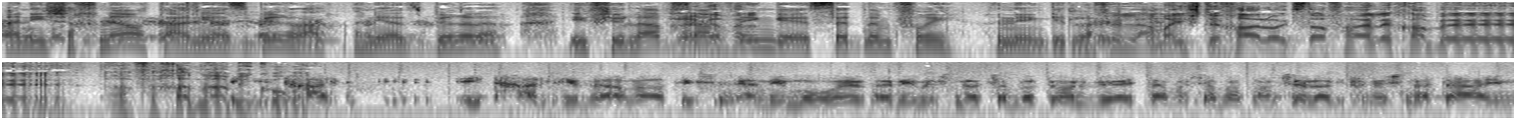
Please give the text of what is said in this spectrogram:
אני? אשכנע אותה, אני אסביר לה, אני אסביר לה. If you love something, uh, set them free, אני אגיד לה. ולמה אשתך לא הצטרפה אליך באף אחד מהביקורים? התחלתי ואמרתי שאני מורה ואני בשנת שבתון והיא הייתה בשבתון שלה לפני שנתיים.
